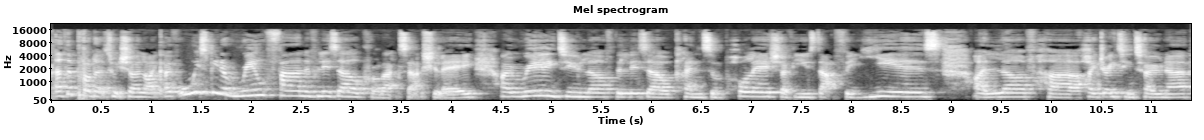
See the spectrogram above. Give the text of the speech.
Other products which I like, I've always been a real fan of Liz Earle products actually. I really do love the Liz Earle Cleanse and Polish. I've used that for years. I love her hydrating toner.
